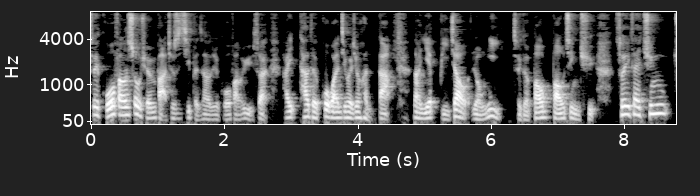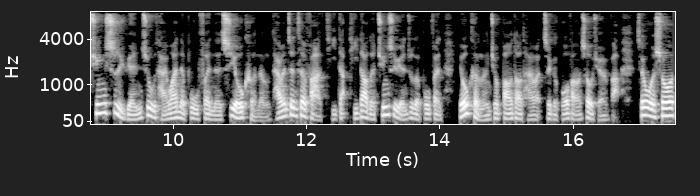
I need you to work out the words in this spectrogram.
所以国防授权法就是基本上就是国防预算，还它的过关机会就很大，那也比较容易这个包包进去。所以在军军事援助台湾的部分呢，是有可能台湾政策法提到提到的军事援助的部分，有可能就包到台湾这个国防授权法。所以我说，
